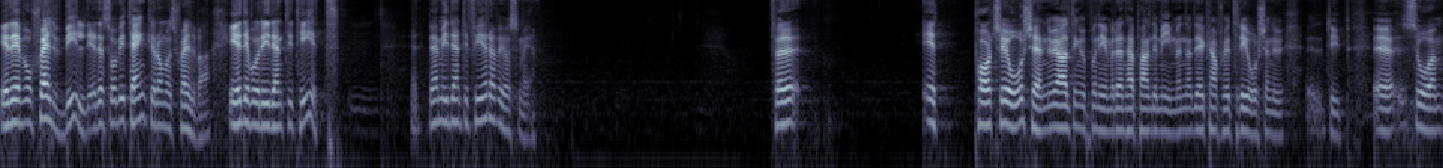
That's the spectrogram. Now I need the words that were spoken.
Är det vår självbild? Är det så vi tänker om oss själva? Är det vår identitet? Vem identifierar vi oss med? För ett par, tre år sedan, nu är allting upp och ner med den här pandemin, men det är kanske tre år sedan nu, eh, typ, eh, så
